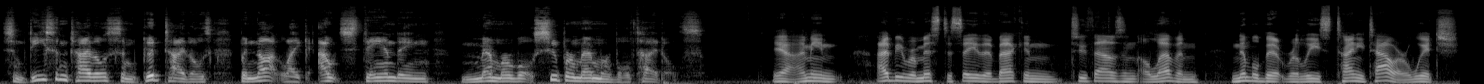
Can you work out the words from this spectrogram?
some decent titles, some good titles, but not like outstanding, memorable, super memorable titles. Yeah, I mean, I'd be remiss to say that back in 2011, Nimblebit released Tiny Tower, which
